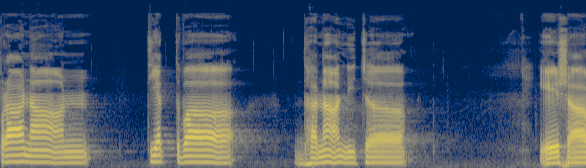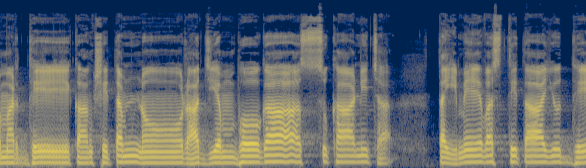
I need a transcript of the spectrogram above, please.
प्राणान् त्यक्त्वा धनानि च येषामर्धे काङ्क्षितं नो राज्यं भोगाः सुखानि च तैमेव स्थिता युद्धे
